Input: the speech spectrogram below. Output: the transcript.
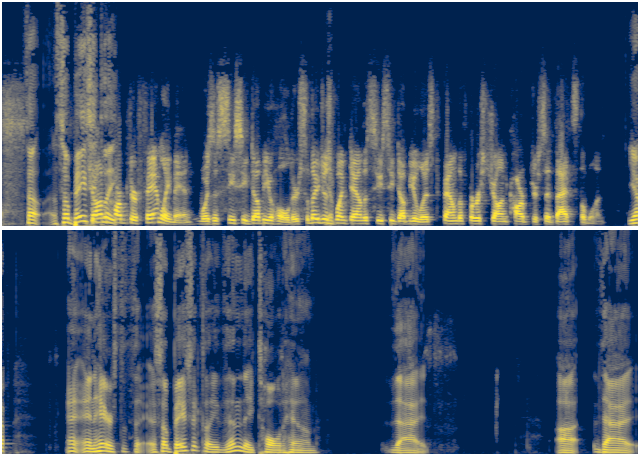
so so basically John Carpenter family man was a CCW holder, so they just went down the CCW list, found the first John Carpenter, said that's the one. Yep. And, and here's the thing. So basically, then they told him that uh, that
